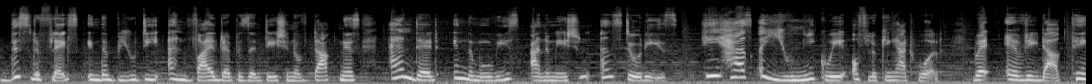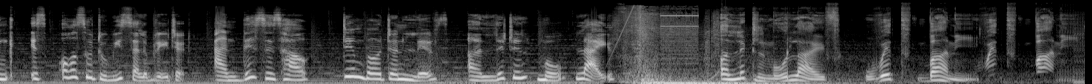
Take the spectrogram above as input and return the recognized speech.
This reflects in the beauty and wild representation of darkness and dead in the movies, animation, and stories. He has a unique way of looking at world where every dark thing is also to be celebrated. And this is how Tim Burton lives a little more life. A little more life with Bani. With Bani.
